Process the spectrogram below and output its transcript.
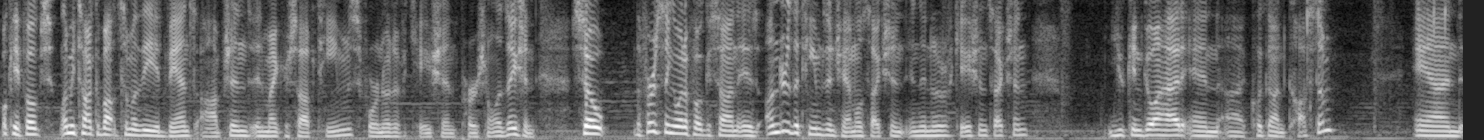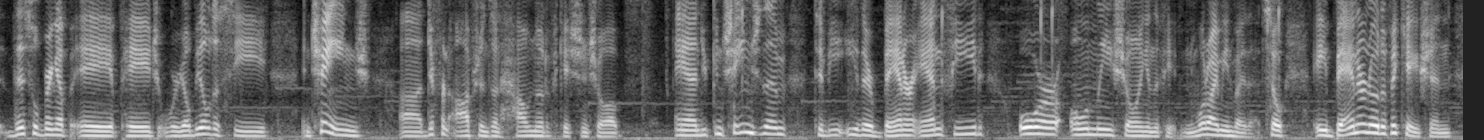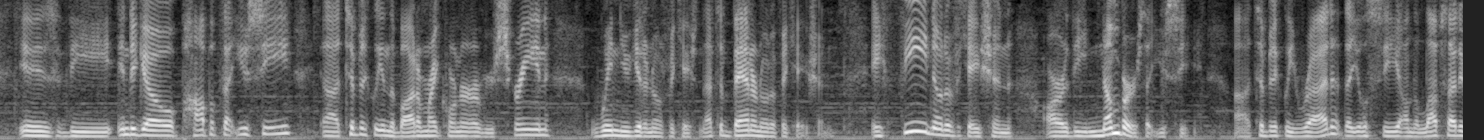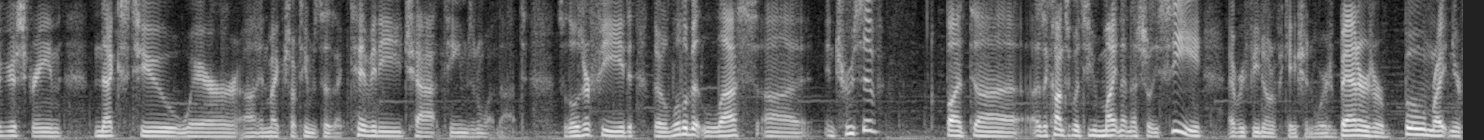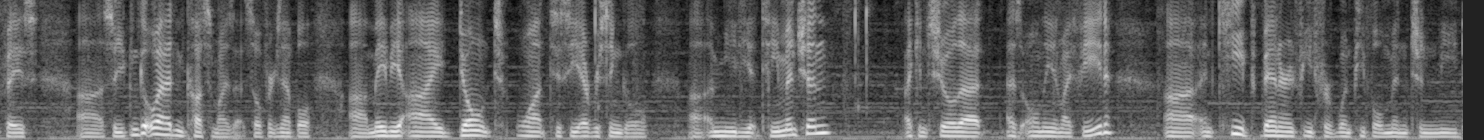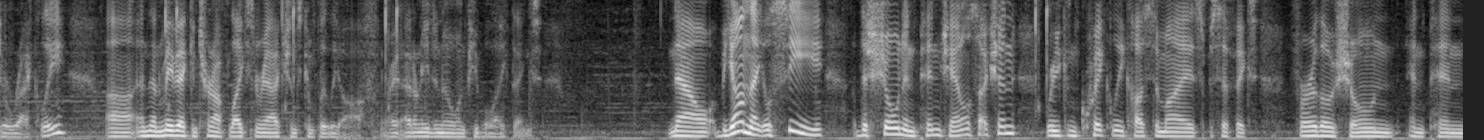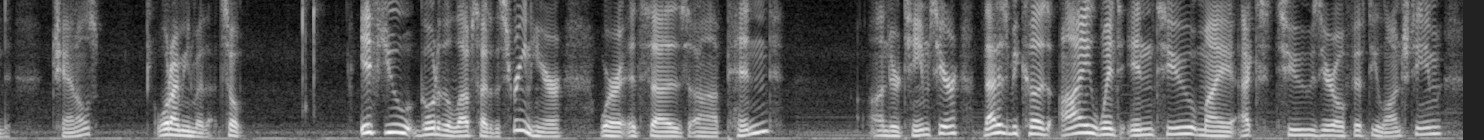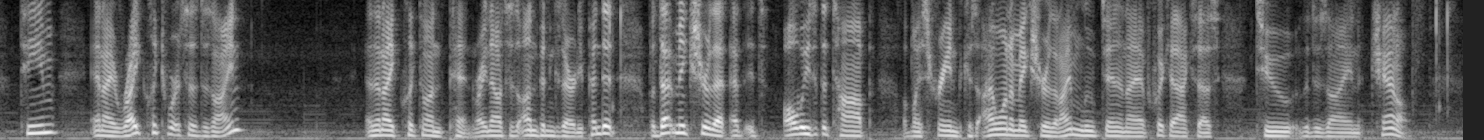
Okay, folks, let me talk about some of the advanced options in Microsoft Teams for notification personalization. So, the first thing I want to focus on is under the Teams and Channel section in the notification section, you can go ahead and uh, click on Custom, and this will bring up a page where you'll be able to see and change uh, different options on how notifications show up. And you can change them to be either banner and feed or only showing in the feed. And what do I mean by that? So a banner notification is the indigo pop-up that you see, uh, typically in the bottom right corner of your screen when you get a notification. That's a banner notification. A feed notification are the numbers that you see. Uh, typically red that you'll see on the left side of your screen next to where uh, in Microsoft Teams it says activity, chat, teams, and whatnot. So those are feed. They're a little bit less uh, intrusive, but uh, as a consequence, you might not necessarily see every feed notification, whereas banners are boom right in your face. Uh, so you can go ahead and customize that. So for example, uh, maybe I don't want to see every single uh, immediate team mention. I can show that as only in my feed uh, and keep banner and feed for when people mention me directly. Uh, and then maybe I can turn off likes and reactions completely off, right? I don't need to know when people like things. Now, beyond that, you'll see the shown and pinned channel section where you can quickly customize specifics for those shown and pinned channels. What do I mean by that? So, if you go to the left side of the screen here where it says uh, pinned under teams here, that is because I went into my X2050 launch team team and I right clicked where it says design and then I clicked on pin. Right now it says unpin because I already pinned it, but that makes sure that it's always at the top of my screen because I want to make sure that I'm looped in and I have quick access to the design channel.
